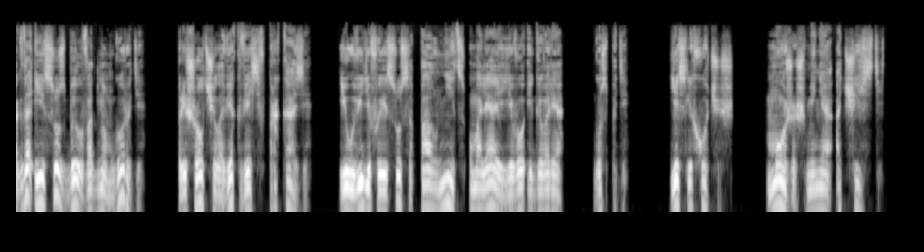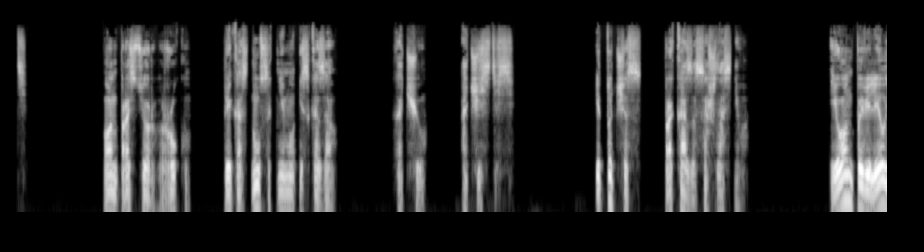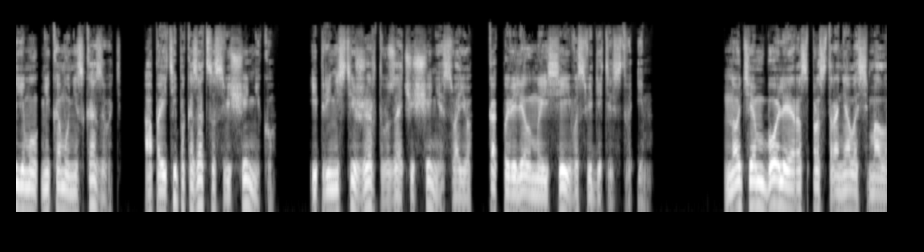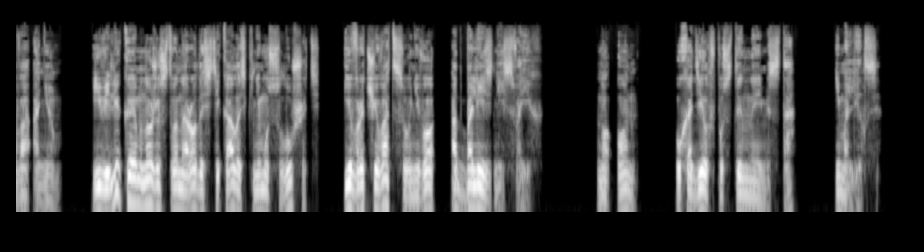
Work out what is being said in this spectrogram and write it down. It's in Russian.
Когда Иисус был в одном городе, пришел человек весь в проказе, и, увидев Иисуса, пал ниц, умоляя его и говоря, «Господи, если хочешь, можешь меня очистить». Он простер руку, прикоснулся к нему и сказал, «Хочу, очистись». И тотчас проказа сошла с него. И он повелел ему никому не сказывать, а пойти показаться священнику и принести жертву за очищение свое, как повелел Моисей во свидетельство им. Но тем более распространялась молва о нем, и великое множество народа стекалось к нему слушать и врачеваться у него от болезней своих. Но он уходил в пустынные места и молился.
